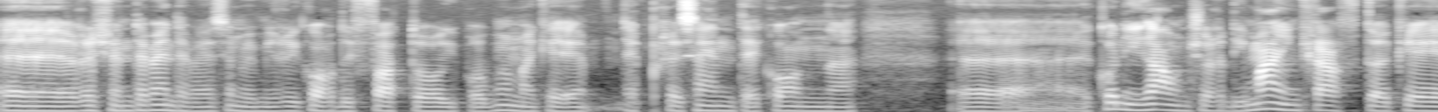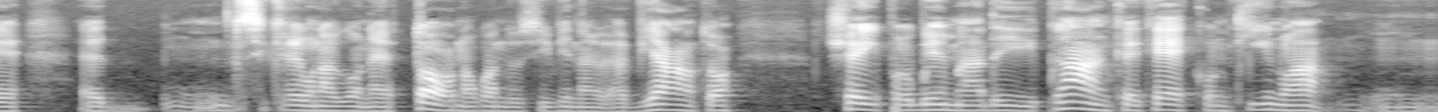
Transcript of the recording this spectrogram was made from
Eh, recentemente, per esempio, mi ricordo il fatto il problema che è presente con eh, con i launcher di Minecraft che eh, si crea un agone attorno quando si viene avviato c'è il problema dei plank che continua mh, mm,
